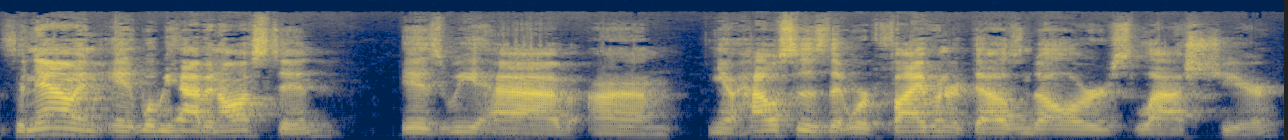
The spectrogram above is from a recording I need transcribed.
so now in, in what we have in Austin is we have um, you know houses that were five hundred thousand dollars last year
